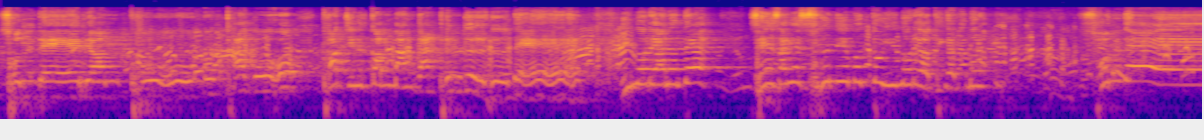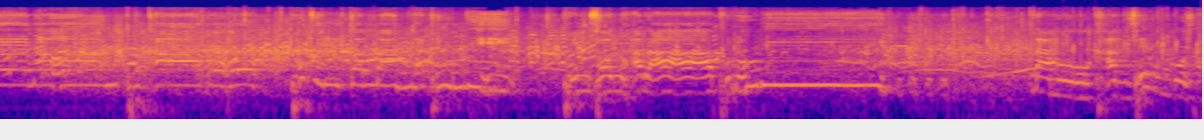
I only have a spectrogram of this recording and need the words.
손대면 톡하고 터질 것만 같은 그대. 이 노래 하는데 세상에 스님은 또 이 노래 어떻게 하냐면 손대 동선하라 부르리. 나무 감세음보살.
